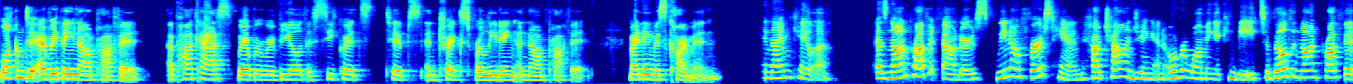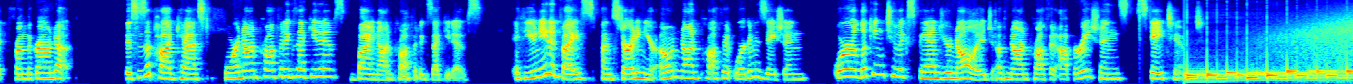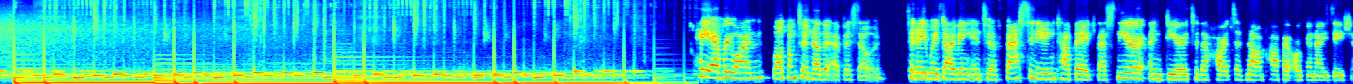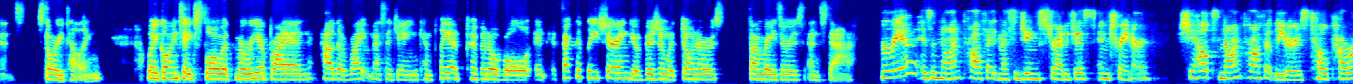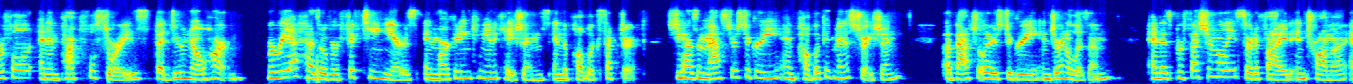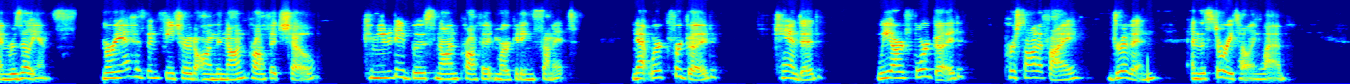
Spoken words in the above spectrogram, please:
Welcome to Everything Nonprofit, a podcast where we reveal the secrets, tips, and tricks for leading a nonprofit. My name is Carmen. And I'm Kayla. As nonprofit founders, we know firsthand how challenging and overwhelming it can be to build a nonprofit from the ground up. This is a podcast for nonprofit executives by nonprofit executives. If you need advice on starting your own nonprofit organization or looking to expand your knowledge of nonprofit operations, stay tuned. Hey everyone, welcome to another episode. Today we're diving into a fascinating topic that's near and dear to the hearts of nonprofit organizations storytelling. We're going to explore with Maria Bryan how the right messaging can play a pivotal role in effectively sharing your vision with donors, fundraisers, and staff. Maria is a nonprofit messaging strategist and trainer. She helps nonprofit leaders tell powerful and impactful stories that do no harm. Maria has over 15 years in marketing communications in the public sector. She has a master's degree in public administration, a bachelor's degree in journalism, and is professionally certified in trauma and resilience. Maria has been featured on the Nonprofit Show, Community Boost Nonprofit Marketing Summit, Network for Good, Candid, We Are for Good, Personify, Driven, and the Storytelling Lab.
